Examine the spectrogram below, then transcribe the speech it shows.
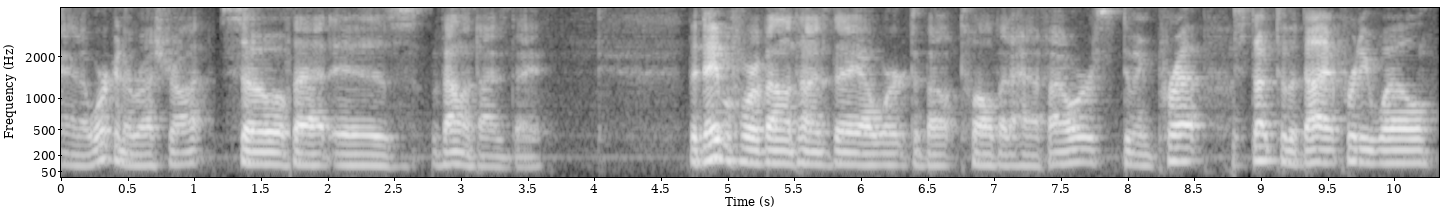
and I work in a restaurant, so that is Valentine's Day. The day before Valentine's Day, I worked about 12 and a half hours doing prep. Stuck to the diet pretty well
